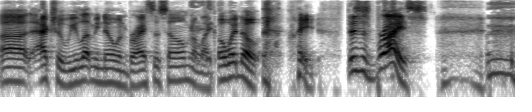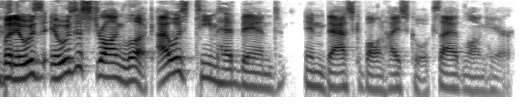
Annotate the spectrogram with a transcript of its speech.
uh, actually, we let me know when Bryce is home, and I'm like, oh wait, no, wait, this is Bryce. But it was it was a strong look. I was team headband in basketball in high school because I had long hair.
